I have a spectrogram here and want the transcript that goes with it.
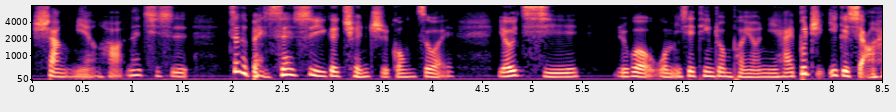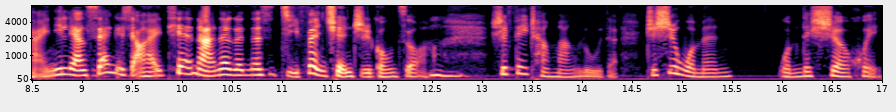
上面。哈，那其实这个本身是一个全职工作，诶，尤其。如果我们一些听众朋友，你还不止一个小孩，你两三个小孩，天哪，那个那是几份全职工作，嗯，是非常忙碌的。只是我们我们的社会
